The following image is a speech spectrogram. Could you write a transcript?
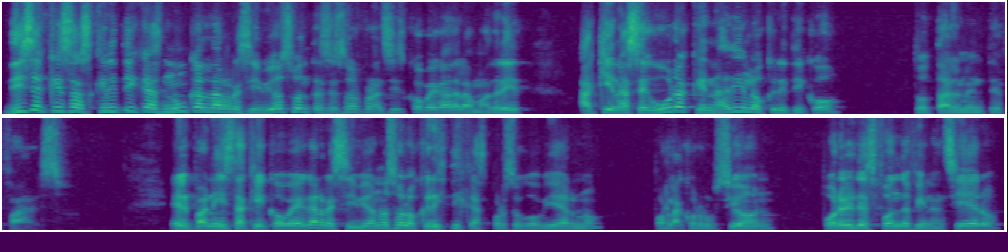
Dice que esas críticas nunca las recibió su antecesor Francisco Vega de la Madrid, a quien asegura que nadie lo criticó. Totalmente falso. El panista Kiko Vega recibió no solo críticas por su gobierno, por la corrupción, por el desfonde financiero,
